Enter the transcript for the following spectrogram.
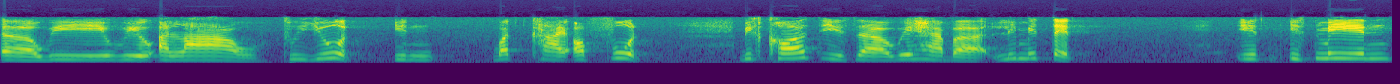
uh, we will allow to use in what kind of food. Because is uh, we have a limited it it mean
